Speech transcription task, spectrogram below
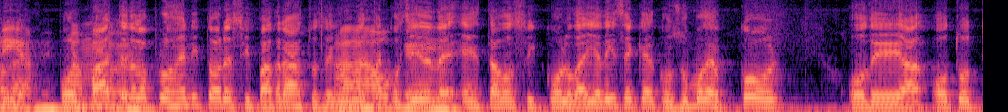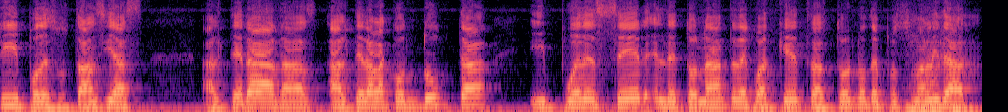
Dígame, Por vamos a parte ver. de los progenitores y padrastros, según Ah, esta de estas dos psicólogas. Ella dice que el consumo de alcohol o de otro tipo de sustancias alteradas altera la conducta y puede ser el detonante de cualquier trastorno de personalidad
